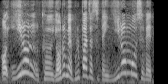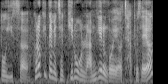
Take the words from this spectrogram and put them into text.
어 이런 그 여름에 물 빠졌을 때 이런 모습에 또 있어요. 그렇기 때문에 제 기록을 남기는 거예요. 자 보세요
